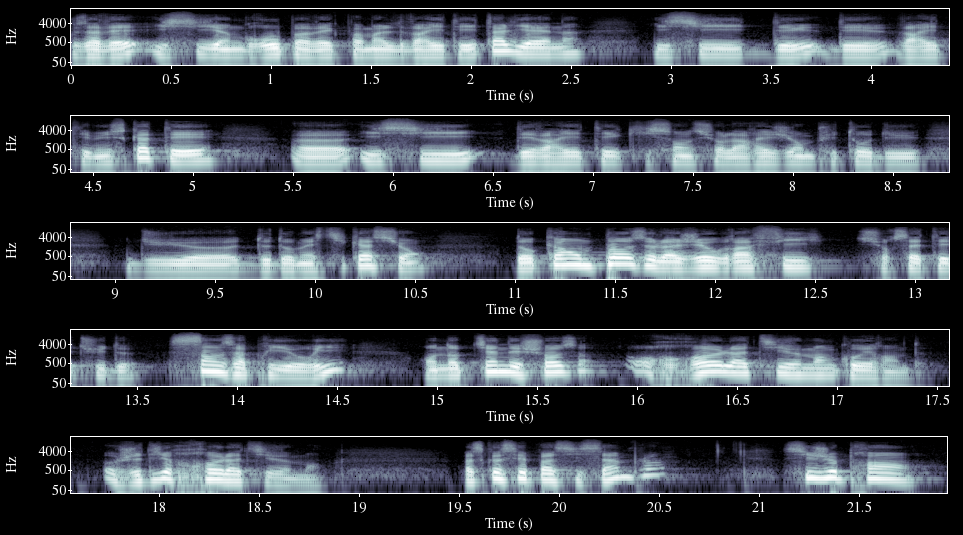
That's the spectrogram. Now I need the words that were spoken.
Vous avez ici un groupe avec pas mal de variétés italiennes, ici des, variétés muscatées, euh, ici des variétés qui sont sur la région plutôt euh, de domestication. Donc quand on pose la géographie sur cette étude sans a priori, on obtient des choses relativement cohérentes. Je dis relativement. Parce que ce n'est pas si simple. Si je prends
